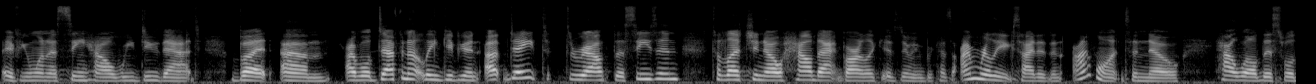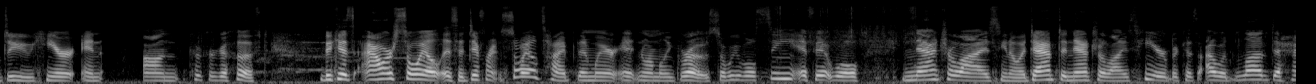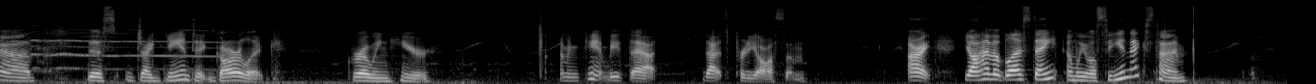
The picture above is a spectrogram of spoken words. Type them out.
if you want to see how we do that. But um, I will definitely give you an update throughout the season to let you know how that garlic is doing because I'm really excited and I want to know how well this will do here in on Kooker Gehöft because our soil is a different soil type than where it normally grows. So we will see if it will naturalize, you know, adapt and naturalize here because I would love to have this gigantic garlic growing here. I mean, can't beat that. That's pretty awesome. All right, y'all have a blessed day and we will see you next time.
